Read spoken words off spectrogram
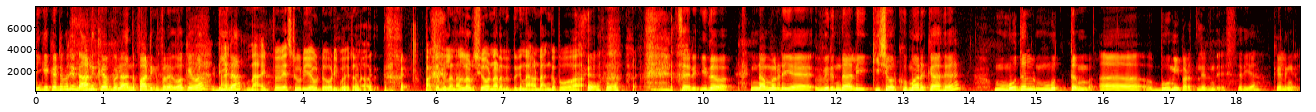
நீங்கள் கேட்ட மாதிரி நானும் கேட்பேனா அந்த பாட்டுக்கு பிறகு. ஓகேவா? டீலா? நான் இப்போவே ஸ்டுடியோ விட்டு ஓடி போயிட்டேன் நான் வந்து. பக்கத்தில் நல்ல ஒரு ஷோ நடந்துட்டு இருக்கு நான் வந்து அங்கே போவா? சரி இதோ நம்மளுடைய விருந்தாளி கிஷோர் குமாருக்காக முதல் முத்தம் பூமி படத்திலிருந்து. சரியா? கேளுங்கள்.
